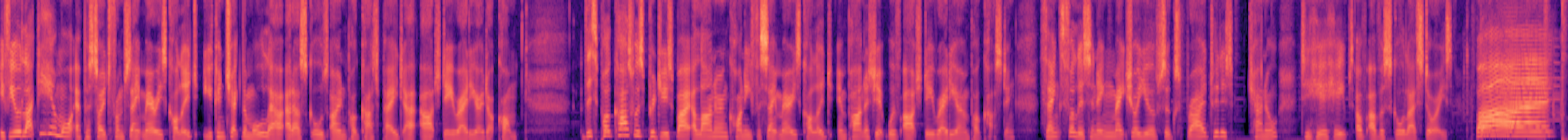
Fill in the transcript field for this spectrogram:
If you would like to hear more episodes from St Mary's College, you can check them all out at our school's own podcast page at archdradio.com. This podcast was produced by Alana and Konnie for St. Mary's College in partnership with ArchD Radio and Podcasting. Thanks for listening. Make sure you have subscribed to this channel to hear heaps of other school life stories. Bye. Bye.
